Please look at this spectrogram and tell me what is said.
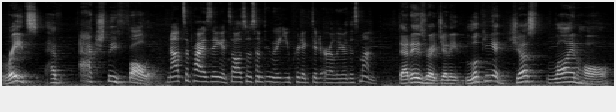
rates have actually fallen. Not surprising. It's also something that you predicted earlier this month. That is right, Jenni. Looking at just line haul,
